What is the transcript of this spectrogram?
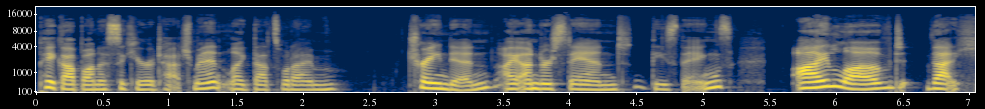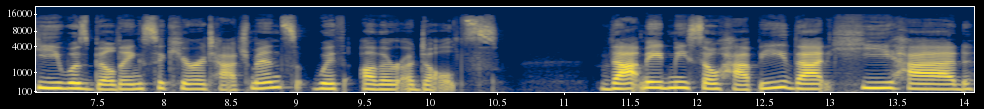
pick up on a secure attachment, like that's what I'm trained in. I understand these things. I loved that he was building secure attachments with other adults. That made me so happy that he had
